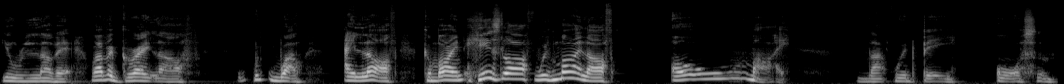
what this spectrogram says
You'll love it. We'll have a great laugh. Well, a laugh combined his laugh with my laugh. Oh my. That would be awesome.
